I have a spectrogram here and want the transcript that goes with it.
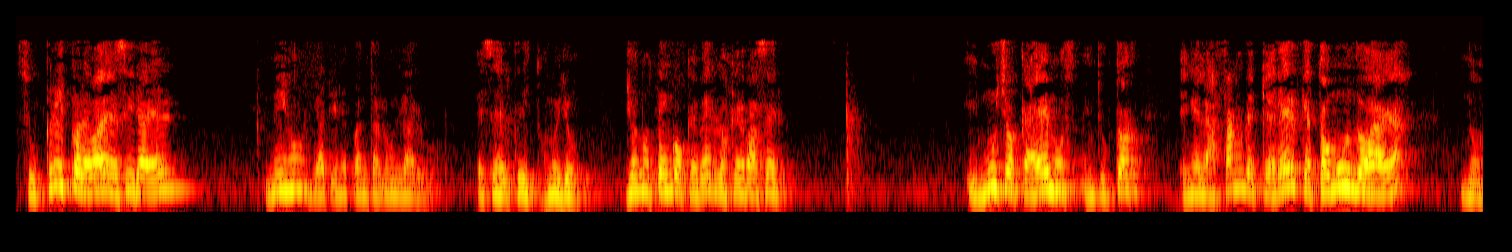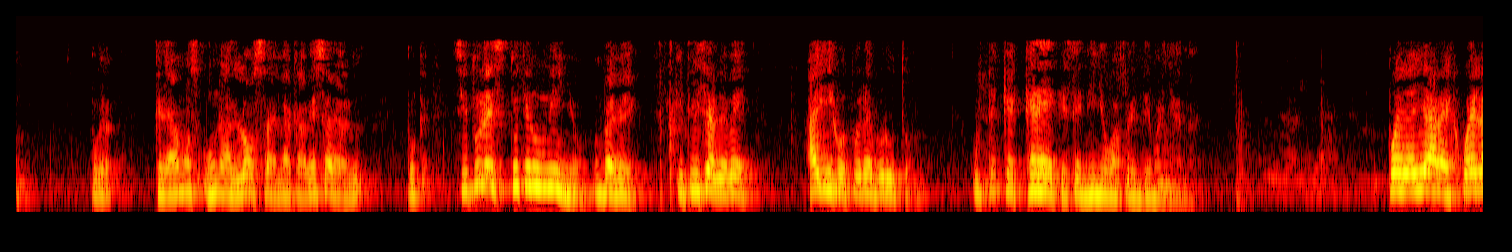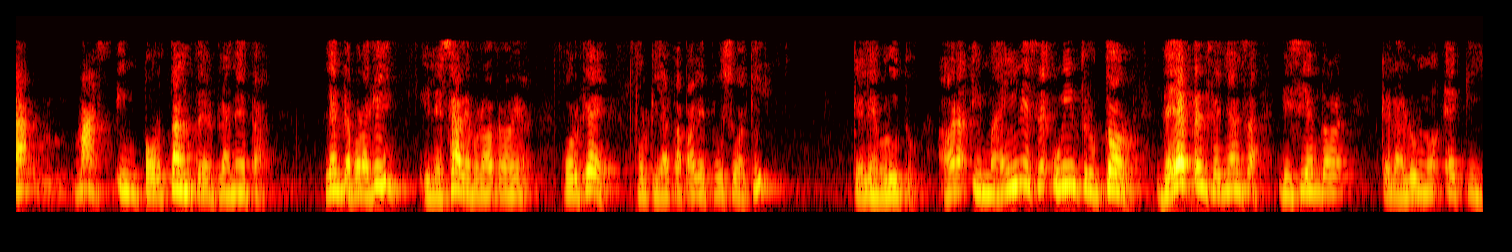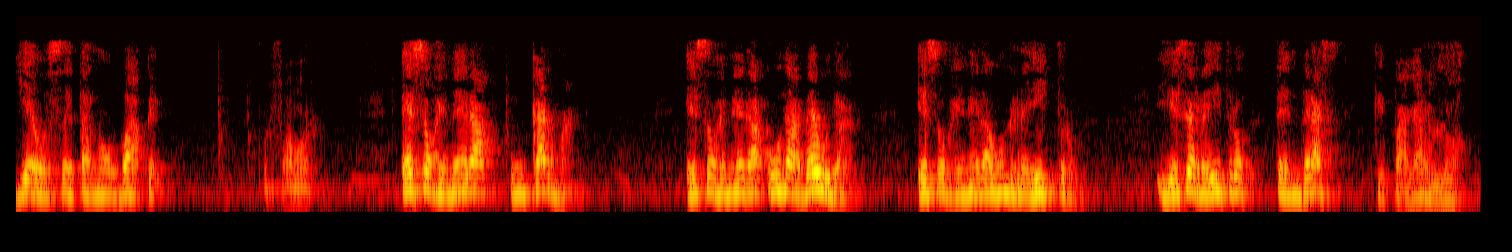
Su Cristo le va a decir a él, mi hijo ya tiene pantalón largo. Ese es el Cristo, no yo. Yo no tengo que ver lo que él va a hacer. Y muchos caemos, instructor, en el afán de querer que todo mundo haga. No, porque creamos una losa en la cabeza de la. Porque si tú, le, tú tienes un niño, un bebé, y tú dices al bebé, ay hijo, tú eres bruto, ¿usted qué cree que ese niño va a aprender mañana? Puede ir a la escuela más importante del planeta, le entra por aquí y le sale por la otra vía. ¿Por qué? Porque ya el papá le puso aquí que él es bruto. Ahora, imagínese un instructor de esta enseñanza diciendo que el alumno X, Y o Z no va que- Por favor. Eso genera un karma. Eso genera una deuda. Eso genera un registro. Y ese registro tendrás que pagarlo.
